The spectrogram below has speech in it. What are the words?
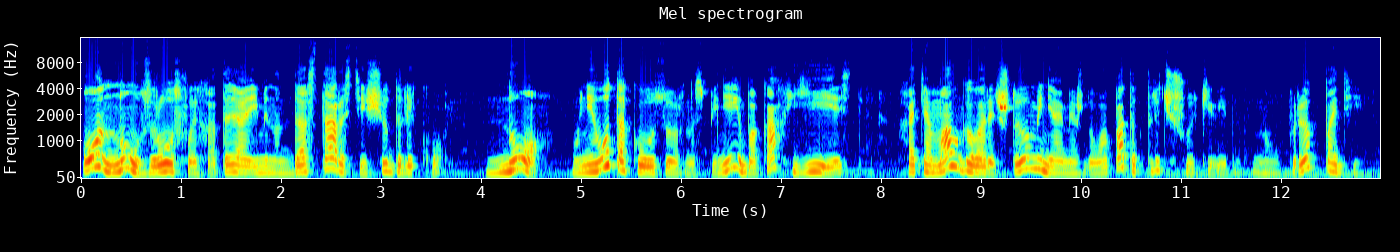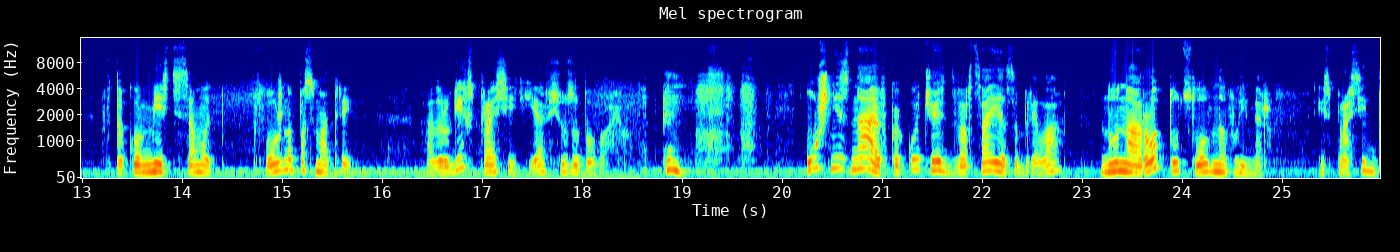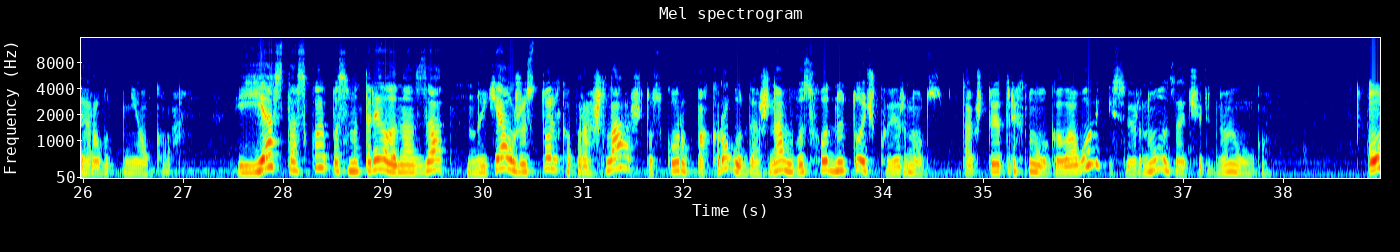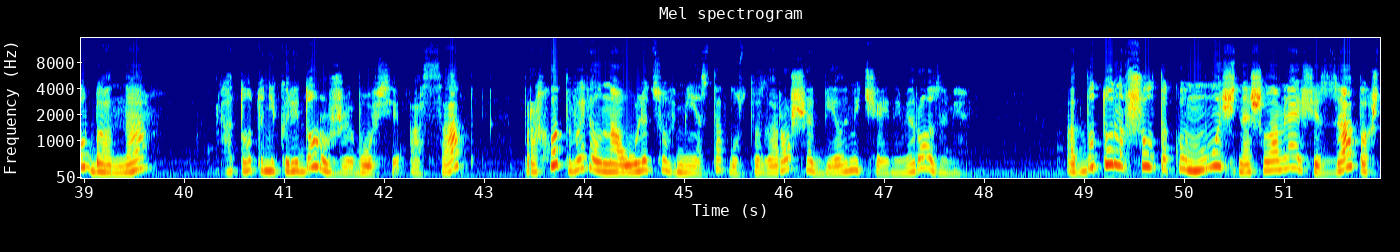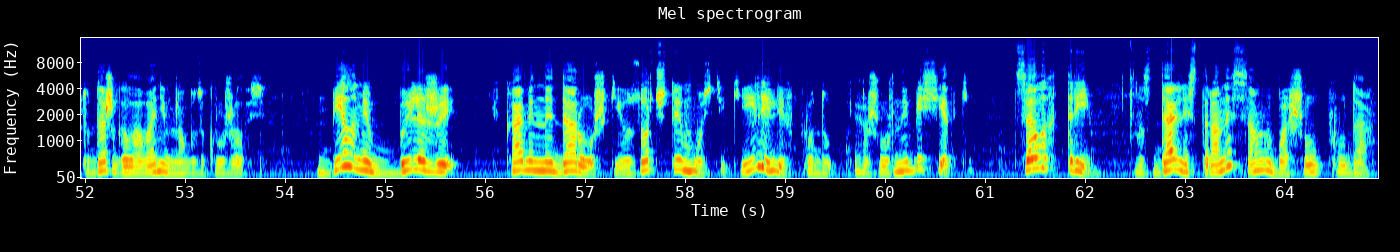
Он, ну, взрослый, хотя именно до старости еще далеко. Но у него такой узор на спине и боках есть. Хотя Мал говорит, что и у меня между лопаток три чешуйки видно. Ну, прет поди. В таком месте самой сложно посмотреть. А других спросить я все забываю. Уж не знаю, в какую часть дворца я забрела, но народ тут словно вымер, и спросить дорогу не у кого. Я с тоской посмотрела назад, но я уже столько прошла, что скоро по кругу должна в исходную точку вернуться. Так что я тряхнула головой и свернула за очередной угол. Оба-на! А тот и не коридор уже вовсе, а сад. Проход вывел на улицу в место, густо заросшее белыми чайными розами. От бутонов шел такой мощный, ошеломляющий запах, что даже голова немного закружилась. Белыми были же каменные дорожки, и узорчатые мостики, и лилии в пруду, и ажурные беседки. Целых три, с дальней стороны самого большого пруда,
